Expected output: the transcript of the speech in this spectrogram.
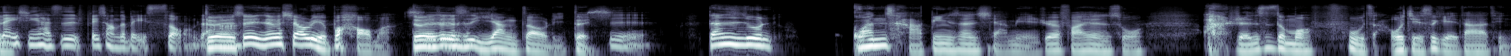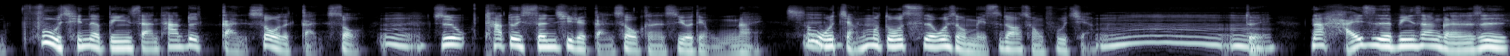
内心还是非常的被送的。对，所以你这个效率也不好嘛。对，这个是一样道理。对，是。但是如果观察冰山下面，你就会发现说 啊，人是这么复杂。我解释给大家听，父亲的冰山，他对感受的感受，嗯，就是他对生气的感受，可能是有点无奈。那我讲那么多次，为什么每次都要重复讲？嗯嗯，对。那孩子的冰山可能是，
